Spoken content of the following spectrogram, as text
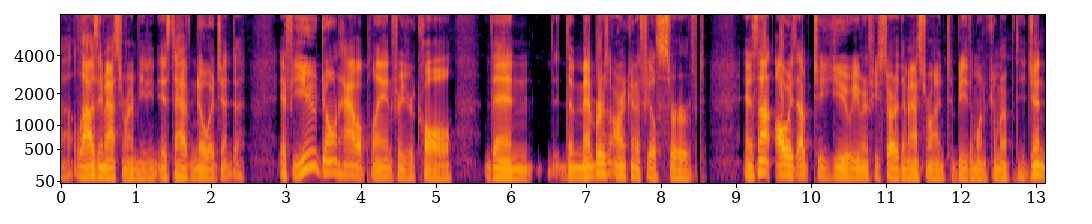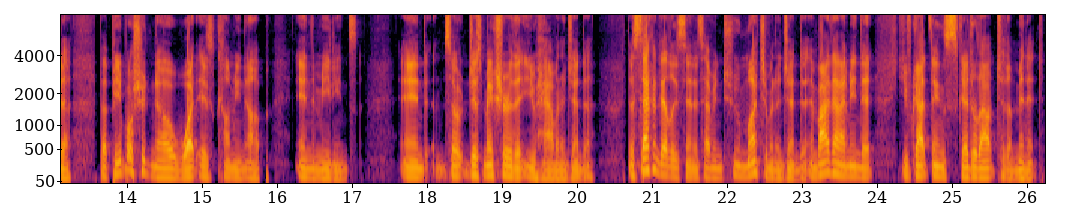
uh, lousy mastermind meeting is to have no agenda. If you don't have a plan for your call, then the members aren't going to feel served. And it's not always up to you, even if you started the mastermind, to be the one coming up with the agenda, but people should know what is coming up in the meetings. And so just make sure that you have an agenda. The second deadly sin is having too much of an agenda. And by that, I mean that you've got things scheduled out to the minute.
